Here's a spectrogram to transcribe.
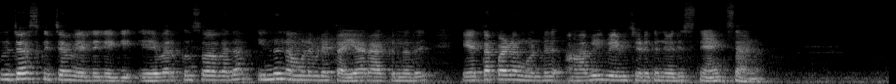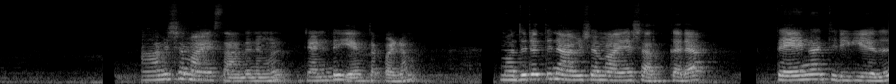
സുജോസ് കിച്ചൻ വേൾഡിലേക്ക് ഏവർക്കും സ്വാഗതം. ഇന്ന് നമ്മളിവിടെ തയ്യാറാക്കുന്നത് ഏത്തപ്പഴം കൊണ്ട് ആവിയിൽ വേവിച്ചെടുക്കുന്ന ഒരു സ്നാക്സ് ആണ്. ആവശ്യമായ സാധനങ്ങൾ രണ്ട് ഏത്തപ്പഴം മധുരത്തിനാവശ്യമായ ശർക്കര തേങ്ങ തിരികിയത്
